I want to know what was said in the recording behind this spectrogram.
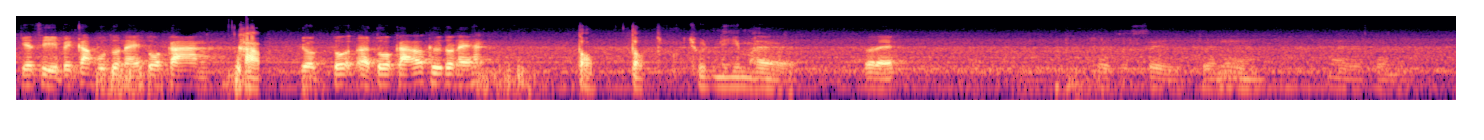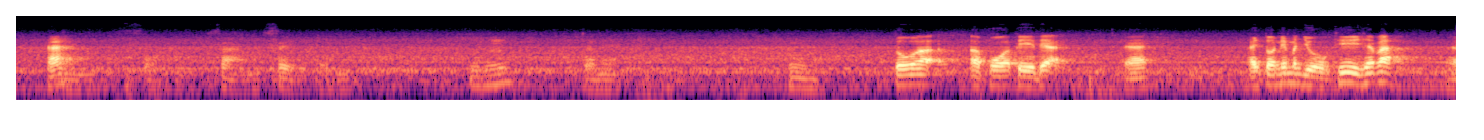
เกียร์สี่เป็นกล้ามปูตัวไหนตัวกลางครับตัวตัวเอ่อตัวกลางก็คือตัวไหนฮะตบตบชุดนี้มาเออตัวไหนเกียร์สี่ตัวนี้น่าจะเป็นฮะสองสามสี่ตัวนี้อือฮึตัวนี้อืมตัวเอ่อปกติเนี่ยนะไอตัวนี้มันอยู่กับที่ใช่ป่ะเอ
